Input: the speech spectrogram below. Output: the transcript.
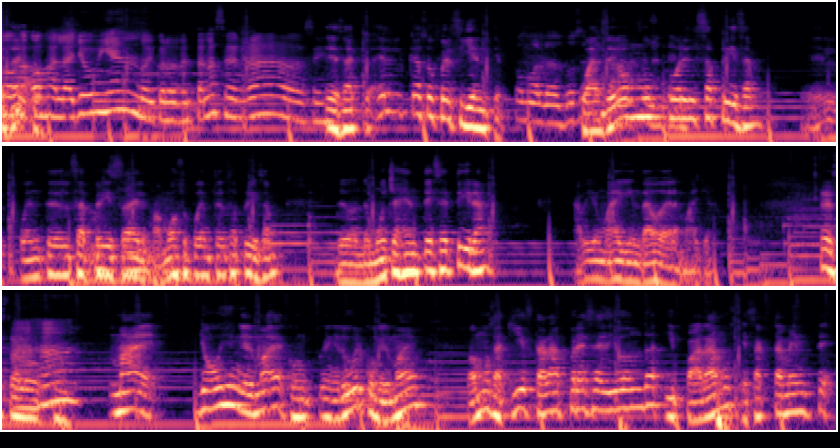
Oja- ojalá lloviendo y con las ventanas cerradas. sí. Exacto. El caso fue el siguiente. Como los buses. Cuando íbamos por el cementerio. Puente del Saprisa, Ah, sí. el famoso puente del Saprisa, de donde mucha gente se tira, había un mae guindado de la malla. Está loco. Mae, yo voy en el mae, con- en el Uber con el mae. Vamos aquí, está la presa de onda y paramos exactamente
